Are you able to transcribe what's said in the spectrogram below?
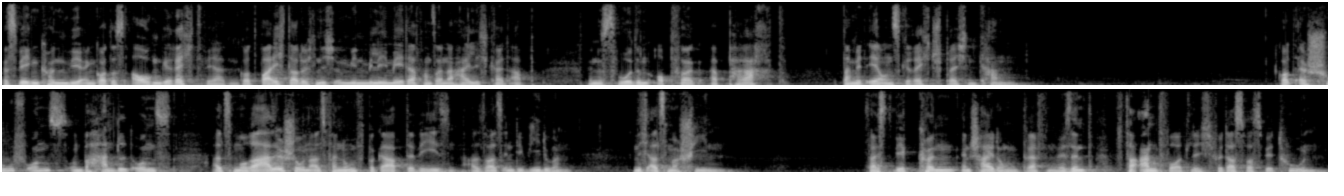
Deswegen können wir in Gottes Augen gerecht werden. Gott weicht dadurch nicht irgendwie einen Millimeter von seiner Heiligkeit ab. Denn es wurde ein Opfer erbracht, damit er uns gerecht sprechen kann. Gott erschuf uns und behandelt uns als moralische und als vernunftbegabte Wesen, also als Individuen, nicht als Maschinen. Das heißt, wir können Entscheidungen treffen. Wir sind verantwortlich für das, was wir tun.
